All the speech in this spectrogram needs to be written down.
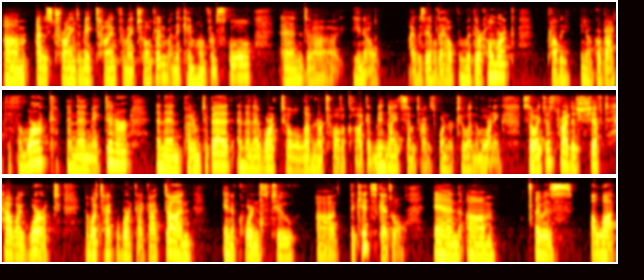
um, I was trying to make time for my children when they came home from school, and uh, you know, I was able to help them with their homework. Probably, you know, go back to some work and then make dinner and then put them to bed. And then I worked till 11 or 12 o'clock at midnight, sometimes one or two in the morning. So I just tried to shift how I worked and what type of work I got done in accordance to uh, the kids' schedule. And um, it was a lot,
